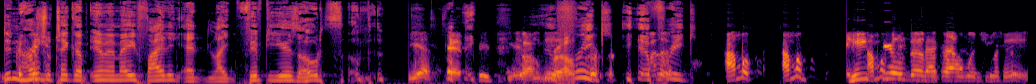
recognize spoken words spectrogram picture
didn't Herschel take up MMA fighting at like fifty years old or something? Yes. At 50 something, Yeah, bro. freak. Yeah, Look, freak. I'm a I'm a He I'm still gonna does piggyback a off what you said.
